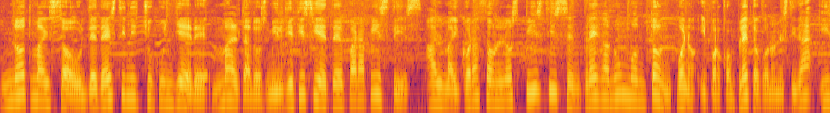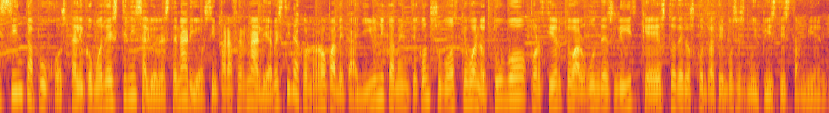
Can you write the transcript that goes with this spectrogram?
Not My Soul de Destiny Chukunyere, Malta 2017 para Piscis. Alma y corazón, los Piscis se entregan un montón. Bueno, y por completo, con honestidad y sin tapujos, tal y como Destiny salió al escenario, sin parafernalia, vestida con ropa de calle y únicamente con su voz, que bueno, tuvo, por cierto, algún desliz, que esto de los contratiempos es muy Piscis también.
